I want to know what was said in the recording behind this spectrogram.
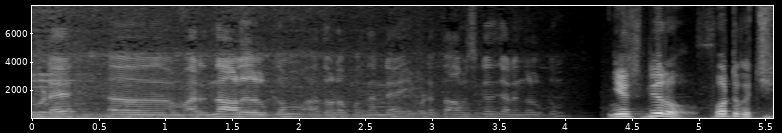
ഇവിടെ വരുന്ന ആളുകൾക്കും അതോടൊപ്പം തന്നെ ഇവിടെ താമസിക്കുന്ന ജനങ്ങൾക്കും ന്യൂസ് ബ്യൂറോ ഫോർട്ട് കൊച്ചി.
